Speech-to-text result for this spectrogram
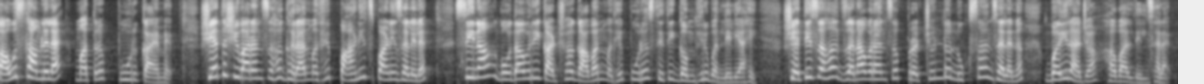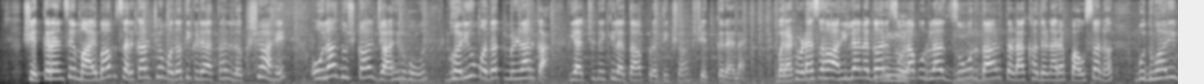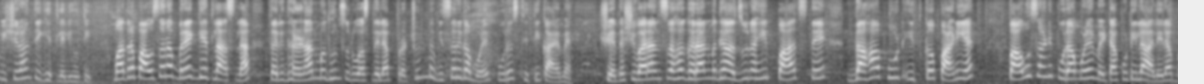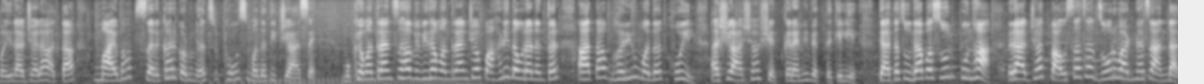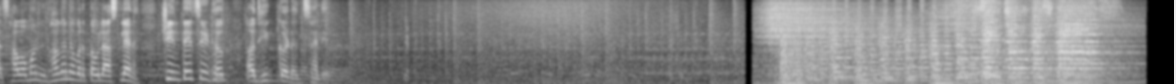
पाऊस थांबलेला आहे मात्र पूर कायम आहे. शेत शिवारांसह घरांमध्ये पाणीच पाणी झालेलं आहे. सीना गोदावरी काठच्या गावांमध्ये पूरस्थिती गंभीर बनलेली आहे. शेतीसह जनावरांचं प्रचंड नुकसान झाल्यानं बळीराजा हवालदिल झालाय. शेतकऱ्यांचे मायबाप सरकारच्या मदतीकडे आता लक्ष आहे. ओला दुष्काळ जाहीर होऊन भरीव मदत मिळणार का याची देखील आता प्रतीक्षा शेतकऱ्याला आहे. मराठवाड्यासह अहिल्यानगर सोलापूरला जोरदार तडाखा देणाऱ्या पावसानं बुधवारी विश्रांती घेतलेली होती. मात्र पावसानं ब्रेक घेतला असला तरी धरणांमधून सुरू असलेल्या प्रचंड विसर्गामुळे पूरस्थिती कायम आहे. शेतशिवारांसह घरांमध्ये अजूनही पाच ते दहा फूट इतकं पाणी आहे. पाऊस आणि पुरामुळे मेटाकुटीला आलेल्या बळीराजाला आता मायबाप सरकारकडूनच ठोस मदतीची आस आहे. मुख्यमंत्र्यांसह विविध मंत्र्यांच्या पाहणी दौऱ्यानंतर आता भरीव मदत होईल अशी आशा शेतकऱ्यांनी व्यक्त केली आहे त्यातच उद्यापासून पुन्हा राज्यात पावसाचा जोर वाढण्याचा अंदाज हवामान विभागानं वर्तवला असल्यानं चिंतेचे ढग अधिक गडद झाले.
